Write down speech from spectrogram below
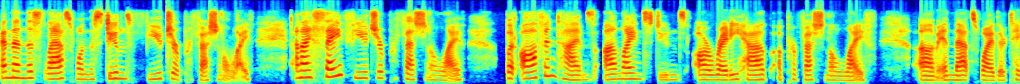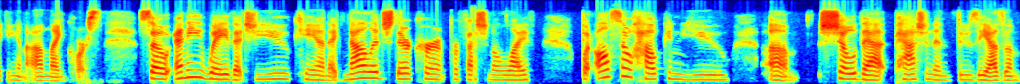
And then this last one, the student's future professional life. And I say future professional life, but oftentimes online students already have a professional life um, and that's why they're taking an online course. So any way that you can acknowledge their current professional life but also how can you um, show that passion and enthusiasm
